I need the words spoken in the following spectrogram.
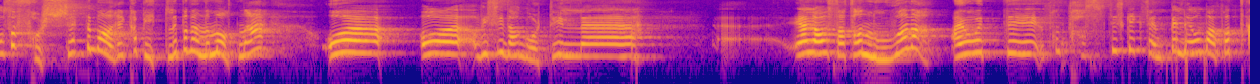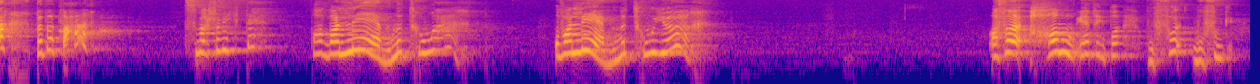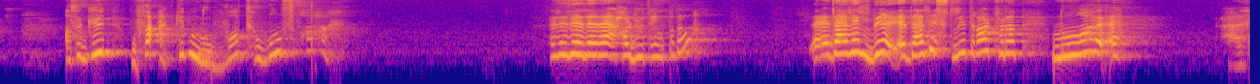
Og så fortsetter bare kapitlet på denne måten her. Og, og hvis vi da går til eh, ja, La oss da ta Noah. da. er jo et eh, fantastisk eksempel. Det å bare få terpe dette her, som er så viktig. Hva, hva levende tro er. Og hva levende tro gjør. Altså, han, jeg tenker på, hvorfor, hvorfor, altså Gud, hvorfor er ikke Noah troens far? Det, det, det, har du tenkt på det? da? Det er, veldig, det er nesten litt rart, for at Noah eh,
